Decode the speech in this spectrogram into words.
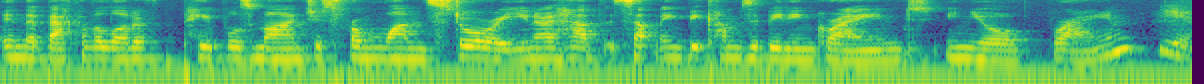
in the back of a lot of people's mind just from one story. You know, how something becomes a bit ingrained in your brain. Yeah.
